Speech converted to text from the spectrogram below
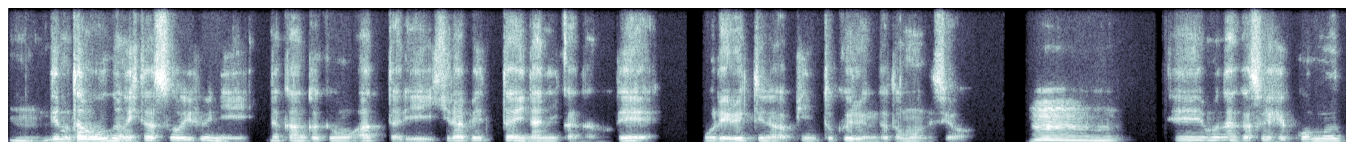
うん、でも多分多くの人はそういうふうにな感覚もあったり、平べったい何かなので、折れるっていうのがピンとくるんだと思うんですよ。うん。でもうなんかそういうへこむ、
